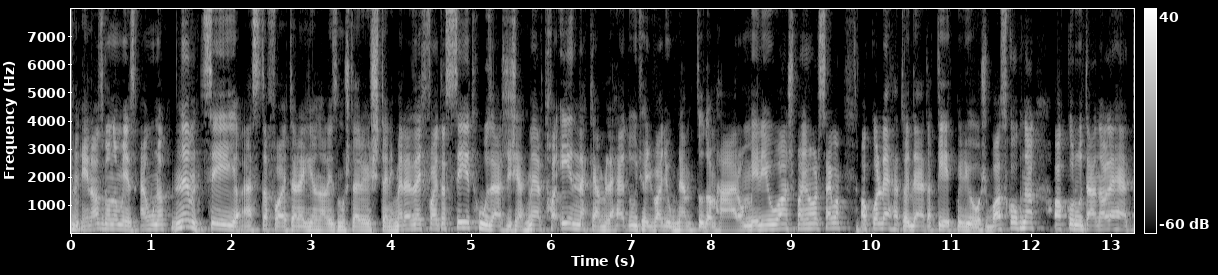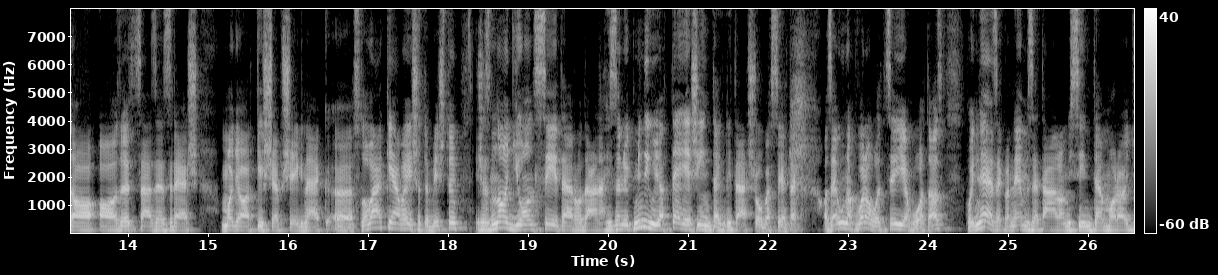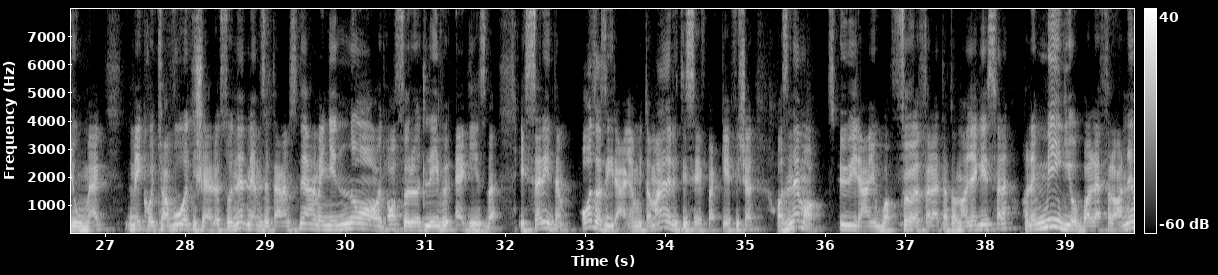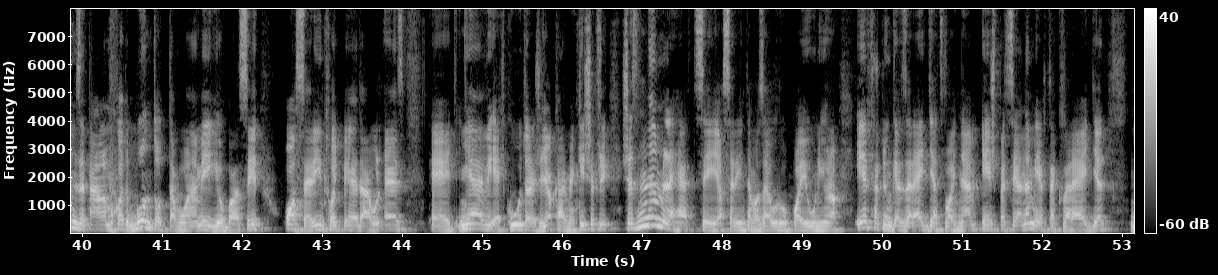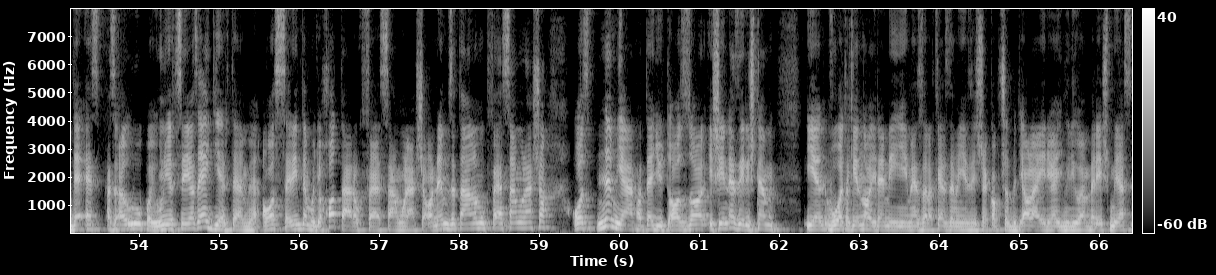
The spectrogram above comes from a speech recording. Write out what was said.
Én azt gondolom, hogy az EU-nak nem célja ezt a fajta regionalizmust erősíteni, mert ez egyfajta széthúzás is jelent, mert ha én nekem lehet úgy, hogy vagyunk nem tudom 3 millióan Spanyolországban, akkor lehet, hogy lehet a 2 milliós baszkoknak, akkor utána lehet a, az 500 ezres magyar kisebbségnek Szlovákiába, és a többi, és több, és ez nagyon szételrodálná, hiszen ők mindig ugye a teljes integritásról beszéltek. Az EU-nak valahol célja volt az, hogy ne ezek a nemzetállami szinten maradjunk meg, még hogyha volt is erről szó, ne nemzetállami szinten, hanem egy nagy, a fölött lévő egészbe. És szerintem az az irány, amit a Minority Safe képviselt, az nem az ő irányukba fölfele, tehát a nagy egész fele, hanem még jobban lefele. A nemzetállamokat bontotta volna még jobban szét, az szerint, hogy például ez egy nyelvi, egy kulturális, egy akármilyen kisebbség, és ez nem lehet célja szerintem az Európai Uniónak. Érthetünk ezzel egyet vagy nem, én speciál nem értek vele egyet, de ez az Európai Unió célja az egyértelműen az szerintem, hogy a határok felszámolása, a nemzetállamok felszámolása, az nem járhat együtt azzal, és én ezért is nem ilyen, voltak ilyen nagy reményeim ezzel a kezdeményezéssel kapcsolatban, hogy aláírja egy millió ember, és mi lesz.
